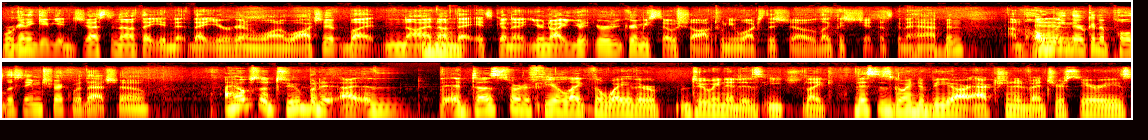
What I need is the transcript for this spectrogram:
We're gonna give you just enough that you that you're gonna want to watch it, but not Mm-hmm. enough that it's gonna you're not you're, you're gonna be so shocked when you watch the show, like the shit that's gonna happen. I'm hoping it- they're gonna pull the same trick with that show. I hope so too, but it uh, it does sort of feel like the way they're doing it is each like this is going to be our action adventure series.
